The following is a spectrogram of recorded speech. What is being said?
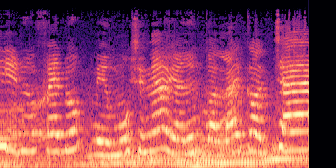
ที่ยูทูเฟซบุ๊กมิวมุกชาแนลอย่าลืมกดไลค์กดแชร์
